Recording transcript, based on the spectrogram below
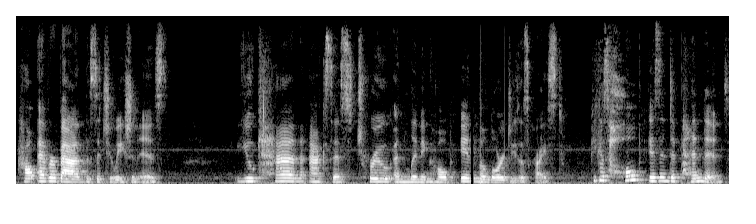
however bad the situation is. You can access true and living hope in the Lord Jesus Christ. Because hope isn't dependent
